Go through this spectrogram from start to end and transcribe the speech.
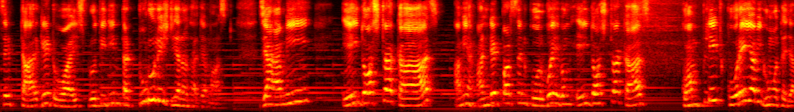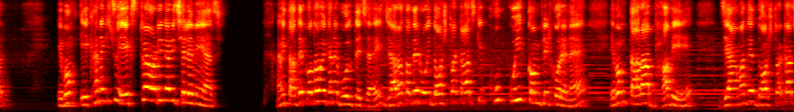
সে টার্গেট ওয়াইজ প্রতিদিন তার টু ডু লিস্ট যেন থাকে মাস্ট যে আমি এই দশটা কাজ আমি হান্ড্রেড পার্সেন্ট করব এবং এই দশটা কাজ কমপ্লিট করেই আমি ঘুমোতে যাব। এবং এখানে কিছু এক্সট্রা অর্ডিনারি ছেলে মেয়ে আছে। আমি তাদের কথাও এখানে বলতে চাই, যারা তাদের ওই দশটা কাজকে খুব কুইক কমপ্লিট করে নেয় এবং তারা ভাবে যে আমাদের দশটা কাজ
